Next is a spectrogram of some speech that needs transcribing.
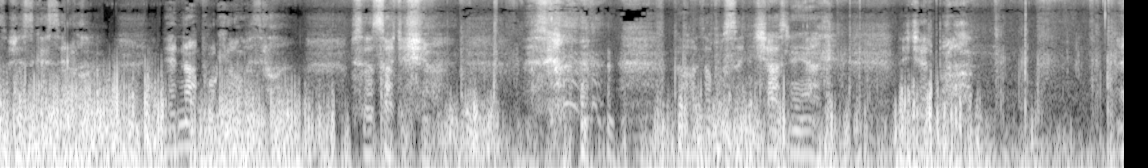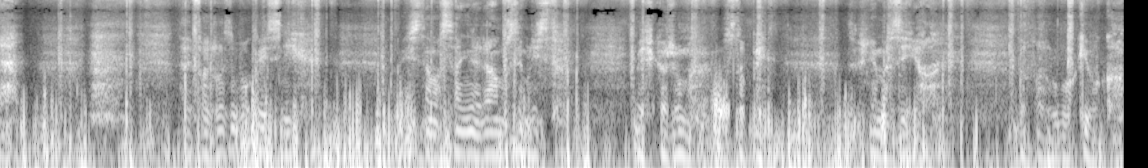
stožické sedlo, 1,5 kilometru. Se docela těším. Dneska tohle ta poslední část mě nějak vyčerpala. Tady fakt hluboký sníh. Když tam asi ani nedá, musím líst běžkařům stopy, což mě mrzí, ale to fakt hluboký okolo.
